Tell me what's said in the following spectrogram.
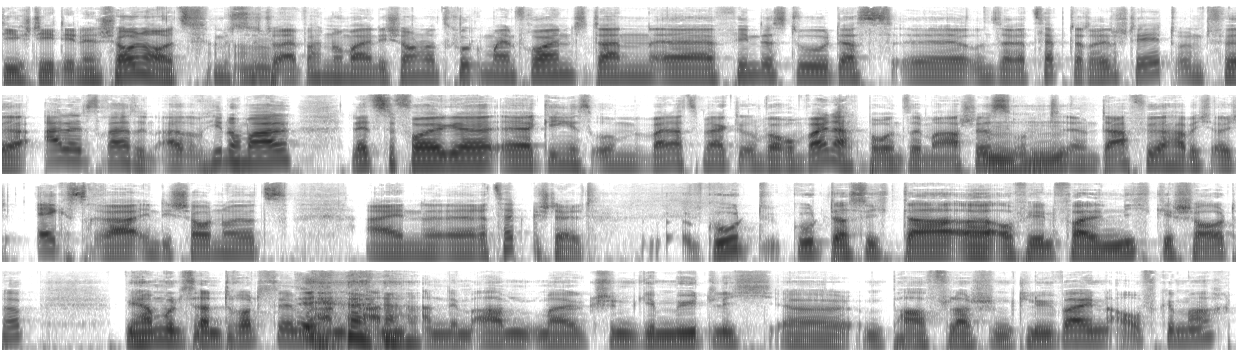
Die steht in den Shownotes. Müsstest Ah. du einfach nur mal in die Shownotes gucken, mein Freund. Dann äh, findest du, dass äh, unser Rezept da drin steht. Und für alle drei sind. Also hier nochmal, letzte Folge äh, ging es um Weihnachtsmärkte und warum Weihnachten bei uns im Arsch ist. Mhm. Und ähm, dafür habe ich euch extra in die Shownotes ein äh, Rezept gestellt. gut, gut, dass ich da äh, auf jeden Fall nicht geschaut habe. Wir haben uns dann trotzdem an, an, an dem Abend mal schön gemütlich äh, ein paar Flaschen Glühwein aufgemacht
